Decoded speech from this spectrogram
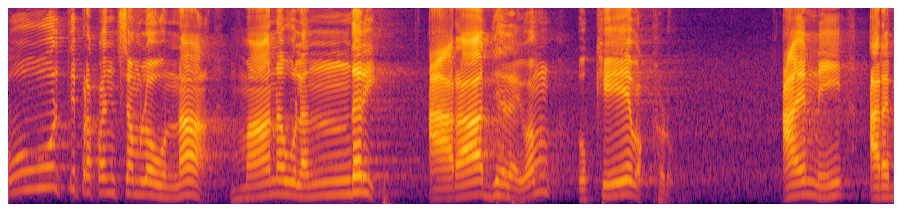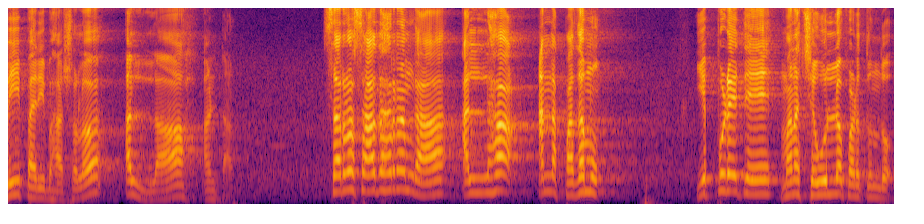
పూర్తి ప్రపంచంలో ఉన్న మానవులందరి ఆరాధ్య దైవం ఒకే ఒక్కడు. ఆయన్ని అరబీ పరిభాషలో అల్లాహ్ అంటారు. సర్వసాధారణంగా అల్లాహ్ అన్న పదము ఎప్పుడైతే మన చెవుల్లో పడుతుందో.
